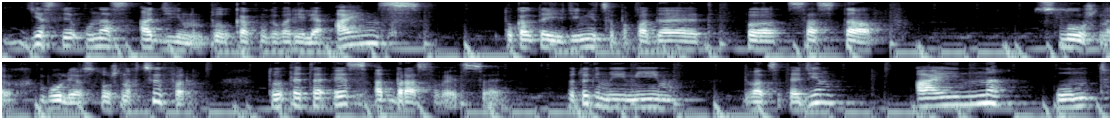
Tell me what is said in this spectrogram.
если у нас один был, как мы говорили, eins, то когда единица попадает в состав сложных, более сложных цифр, то это s отбрасывается. В итоге мы имеем 21, ein und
